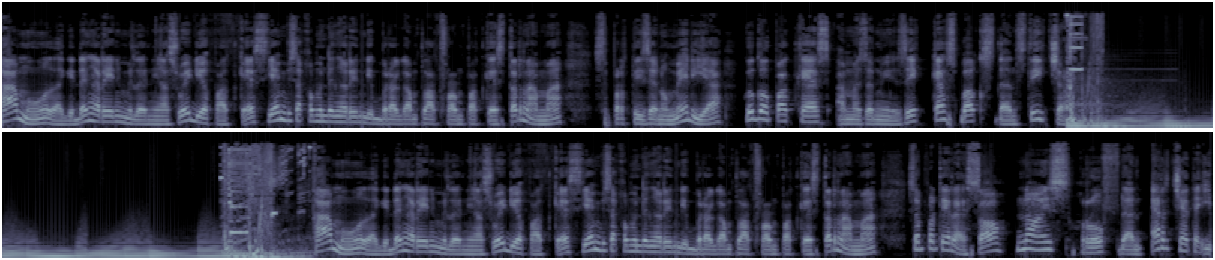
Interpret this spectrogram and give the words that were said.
Kamu lagi dengerin Millennials Radio Podcast yang bisa kamu dengerin di beragam platform podcast ternama seperti Zenomedia, Google Podcast, Amazon Music, Castbox, dan Stitcher. Kamu lagi dengerin Millennials Radio Podcast yang bisa kamu dengerin di beragam platform podcast ternama seperti Reso, Noise, Roof, dan RCTI+.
